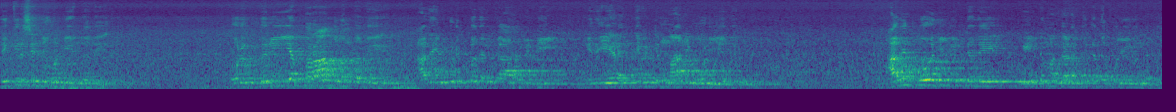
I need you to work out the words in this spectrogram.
திக்ரு செஞ்சு கொண்டிருந்தது. ஒரு பெரிய பராந்து வந்தது. அதை பிடிப்பதற்காக வேண்டி இதை இடத்தை விட்டு மாறி ஓடியது. அது போகிவிட்டது மீண்டும் அந்த இடத்துக்கு அந்த புலி வந்தது.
